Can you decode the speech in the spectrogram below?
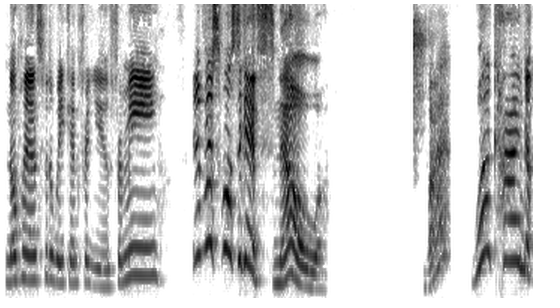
no plans for the weekend for you. For me, if we're supposed to get snow, What? what kind of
